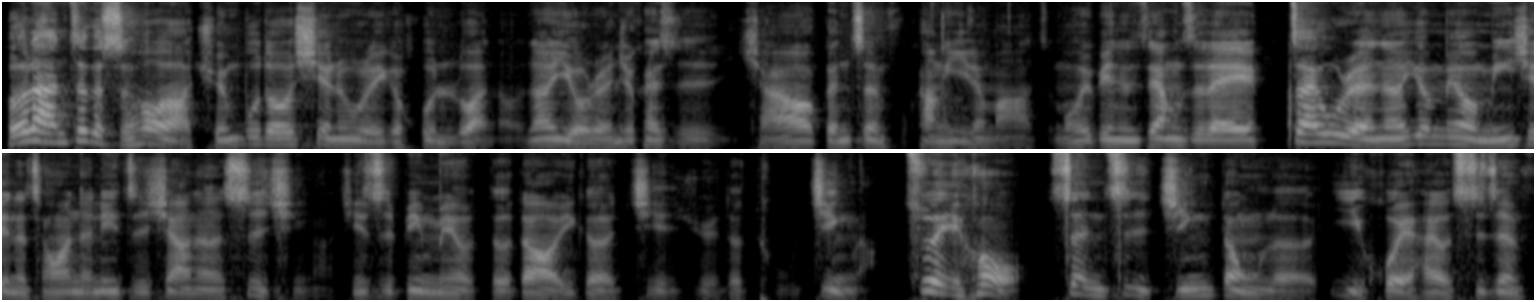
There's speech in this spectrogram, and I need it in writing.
荷兰这个时候啊，全部都陷入了一个混乱哦。那有人就开始想要跟政府抗议了嘛？怎么会变成这样子嘞？债务人呢又没有明显的偿还能力之下呢，事情啊其实并没有得到一个解决的途径啊。最后甚至惊动了议会还有市政府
